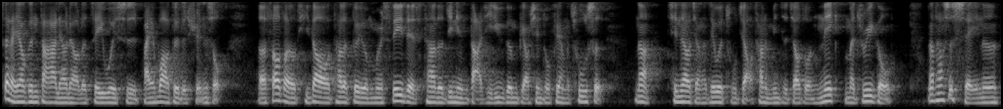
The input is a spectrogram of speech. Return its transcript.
再来要跟大家聊聊的这一位是白袜队的选手。呃，稍早有提到他的队友 Mercedes，他的今年打击率跟表现都非常的出色。那现在要讲的这位主角，他的名字叫做 Nick Madrigal。那他是谁呢？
